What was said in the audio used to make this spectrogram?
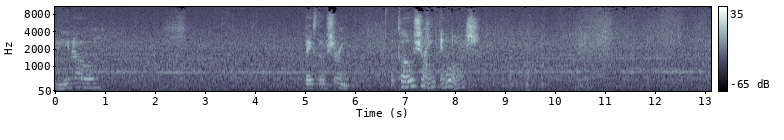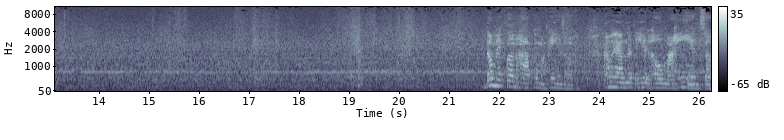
And you know they stuff shrink. The clothes shrink in the wash Don't make fun of how I put my pants on. I don't have nothing here to hold my hand, so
